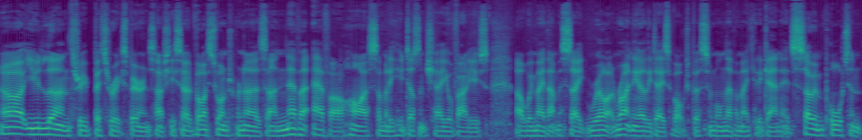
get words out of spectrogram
Uh, you learn through bitter experience, actually. So, advice to entrepreneurs: uh, never ever hire somebody who doesn't share your values. Uh, we made that mistake right in the early days of Octopus, and we'll never make it again. It's so important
